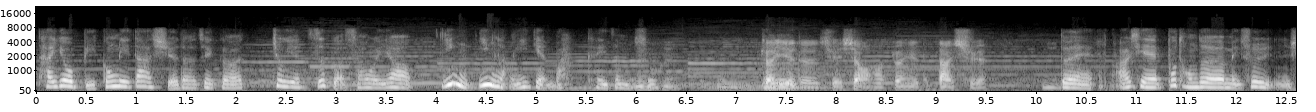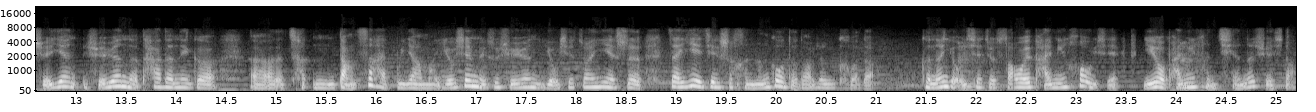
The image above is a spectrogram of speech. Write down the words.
它又比公立大学的这个就业资格稍微要硬硬朗一点吧，可以这么说。嗯，专业的学校哈，专业的大学，嗯，对，而且不同的美术学院学院的它的那个呃层嗯档次还不一样嘛，有些美术学院有些专业是在业界是很能够得到认可的，可能有一些就稍微排名后一些，也有排名很前的学校。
